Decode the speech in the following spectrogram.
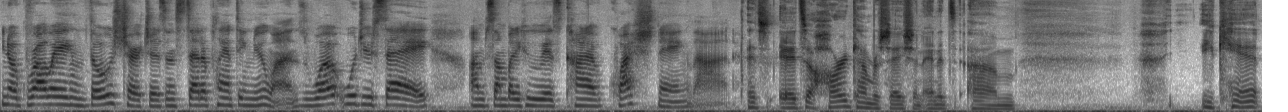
you know, growing those churches instead of planting new ones? What would you say um somebody who is kind of questioning that? It's it's a hard conversation and it's um you can't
